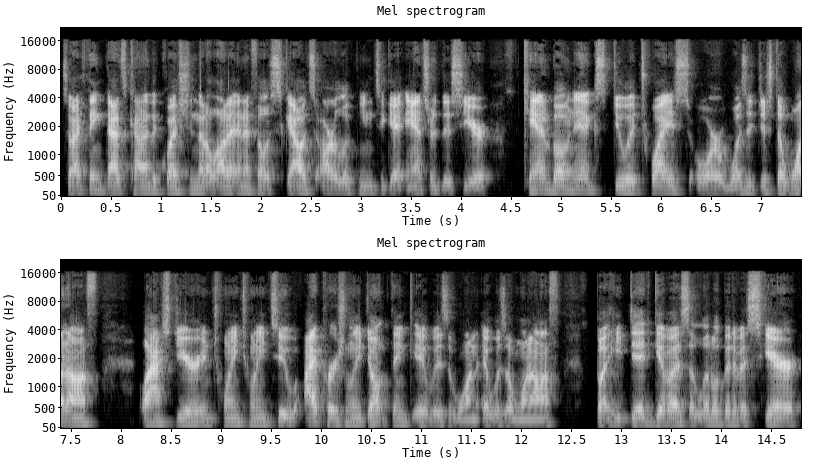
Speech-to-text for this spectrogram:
So I think that's kind of the question that a lot of NFL scouts are looking to get answered this year. Can Bo Nix do it twice, or was it just a one-off last year in 2022? I personally don't think it was a one. It was a one-off, but he did give us a little bit of a scare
